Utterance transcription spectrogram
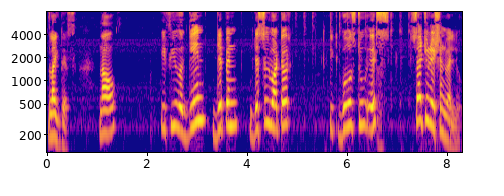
Like this. Now if you again dip in distilled water it goes to its saturation value.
